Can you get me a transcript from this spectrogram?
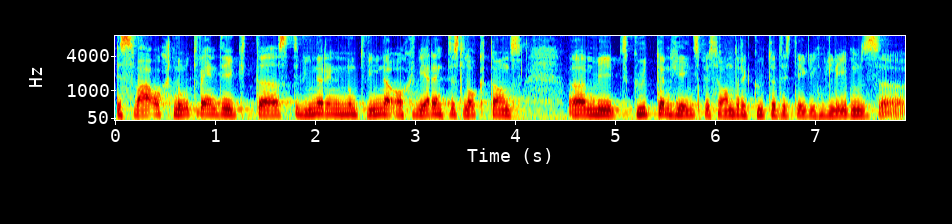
es war auch notwendig, dass die Wienerinnen und Wiener auch während des Lockdowns äh, mit Gütern, hier insbesondere Güter des täglichen Lebens, äh,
